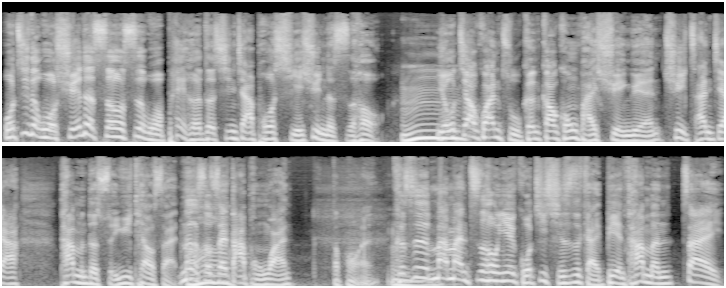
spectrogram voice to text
我记得我学的时候，是我配合着新加坡协训的时候，嗯，由教官组跟高空排选员去参加他们的水域跳伞。那个时候在大鹏湾，大鹏湾。可是慢慢之后，因为国际形势改变，他们在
